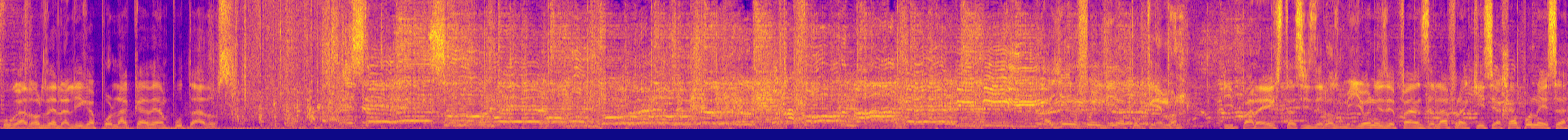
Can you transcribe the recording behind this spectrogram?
jugador de la Liga Polaca de Amputados. Este es un nuevo mundo, otra forma de vivir. Ayer fue el día Pokémon. Y para éxtasis de los millones de fans de la franquicia japonesa,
